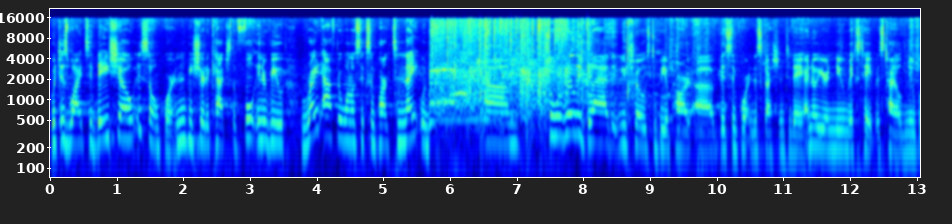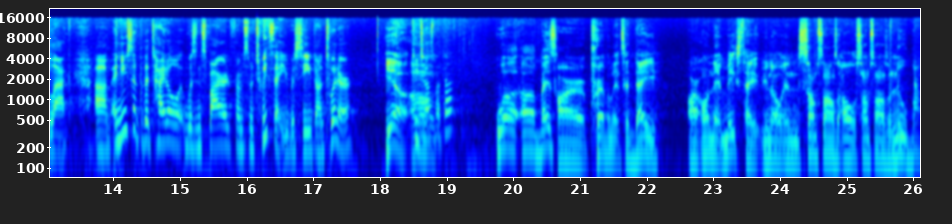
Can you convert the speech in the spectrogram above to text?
which is why today's show is so important. Be sure to catch the full interview right after 106 & Park tonight. When um, so we're really glad that you chose to be a part of this important discussion today. I know your new mixtape is titled New Black, um, and you said that the title was inspired from some tweets that you received on Twitter. Yeah. Can you tell us um, about that? Well, uh, basically, are prevalent today are on that mixtape, you know, and some songs are old, some songs are new. But,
